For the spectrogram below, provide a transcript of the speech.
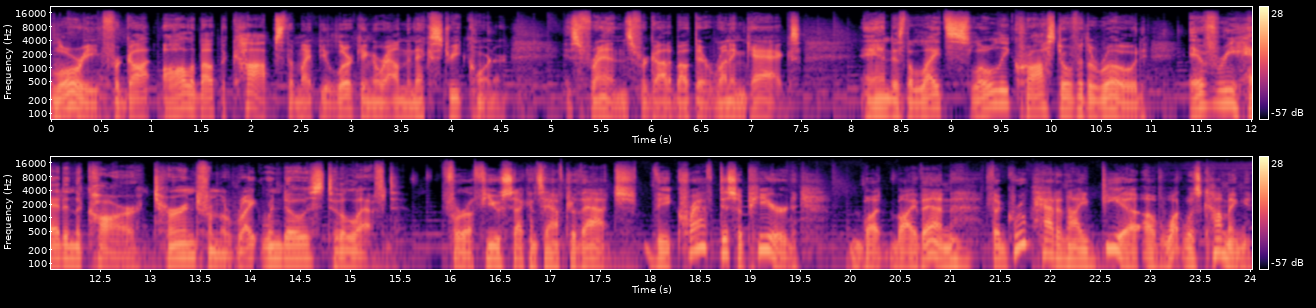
Laurie forgot all about the cops that might be lurking around the next street corner. His friends forgot about their running gags. And as the lights slowly crossed over the road, every head in the car turned from the right windows to the left. For a few seconds after that, the craft disappeared, but by then, the group had an idea of what was coming.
